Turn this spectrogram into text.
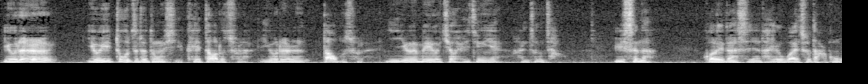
有的人有一肚子的东西可以倒得出来，有的人倒不出来。你因为没有教学经验，很正常。于是呢。过了一段时间，他又外出打工，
